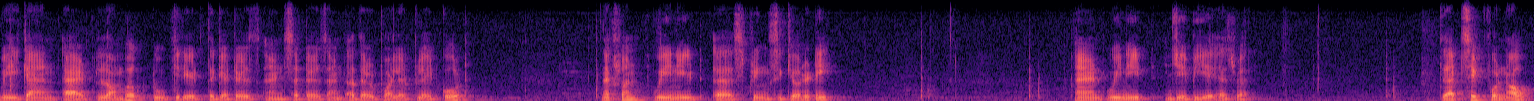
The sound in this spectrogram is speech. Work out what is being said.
we can add Lombok to create the getters and setters and other boilerplate code. Next one, we need a Spring Security and we need JPA as well. That's it for now.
